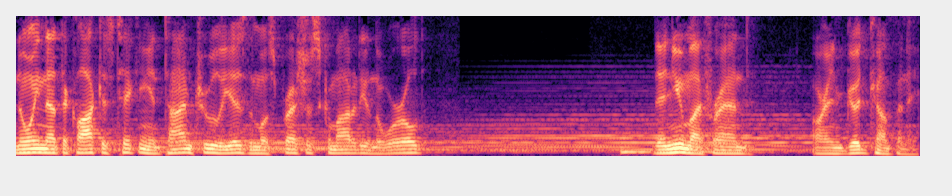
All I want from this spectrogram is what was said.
Knowing that the clock is ticking and time truly is the most precious commodity in the world? Then you, my friend, are in good company.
